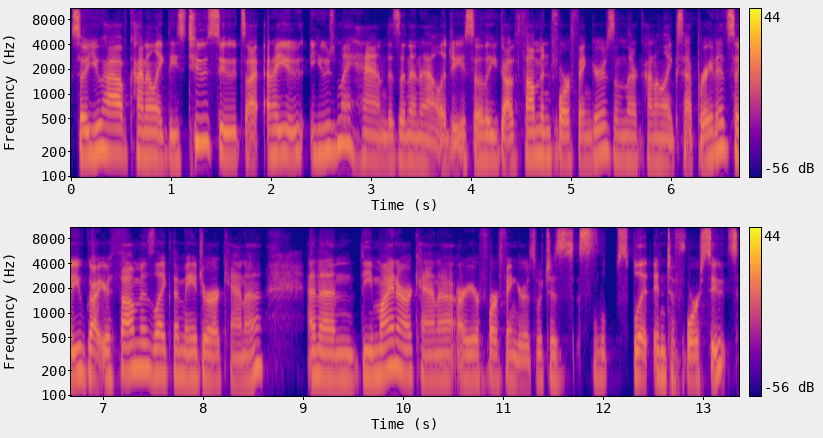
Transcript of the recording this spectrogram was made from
So you have kind of like these two suits. I, I use my hand as an analogy. So you got a thumb and four fingers, and they're kind of like separated. So you've got your thumb is like the major arcana, and then the minor arcana are your four fingers, which is sl- split into four suits.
